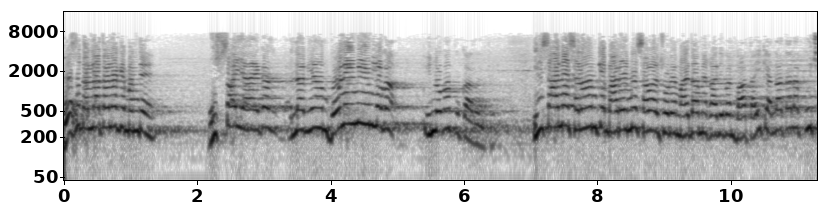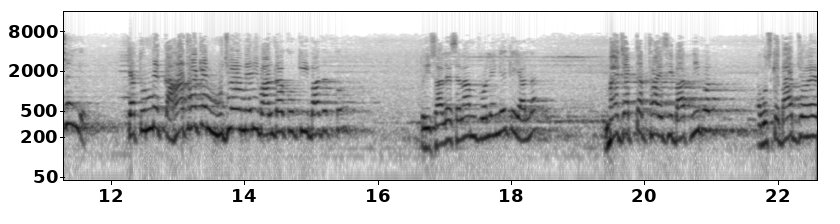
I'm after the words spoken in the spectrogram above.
وہ خود اللہ تعالیٰ کے بندے ہیں۔ غصہ ہی آئے گا۔ اللہ میاں، ہم بولے ہی نہیں ان لوگوں ان لوگوں پکار رہے تھے عیسیٰ علیہ السلام کے بارے میں سوال سورہ معاہدہ میں غالباً بات آئی کہ اللہ تعالیٰ پوچھیں گے، کیا تم نے کہا تھا کہ مجھے اور میری والدہ کو کی عبادت کو؟ تو عیسیٰ علیہ السلام بولیں گے کہ یا اللہ، میں جب تک تھا ایسی بات نہیں بولا۔ اب اس کے بعد جو ہے،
